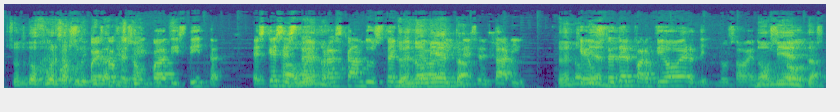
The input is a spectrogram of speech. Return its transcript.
Son dos fuerzas Por supuesto políticas que son distintas. cosas distintas. Es que se Ah, está bueno. enfrascando usted en un no debate mienta. innecesario. Entonces no que mienta. usted es del Partido Verde, lo sabemos No mienta. todos.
